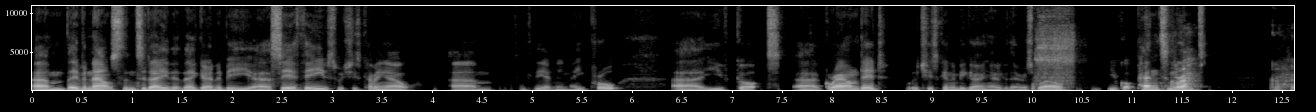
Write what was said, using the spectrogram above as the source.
um, they've announced them today that they're going to be uh, Sea of Thieves, which is coming out, um, I think, the in April. Uh, you've got uh, Grounded, which is going to be going over there as well. You've got Pentiment. Gr-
